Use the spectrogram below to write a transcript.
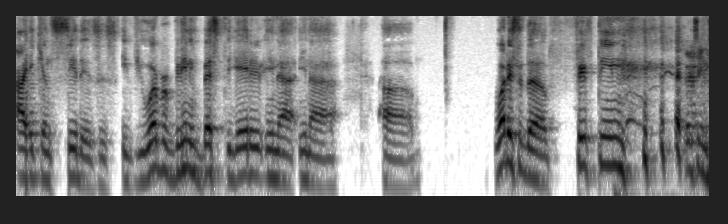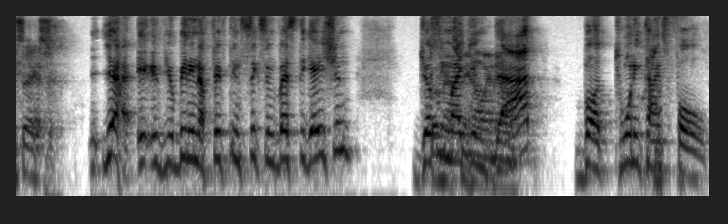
I can see this is if you ever been investigated in a in a uh, what is it the 15 15 6. Yeah if you've been in a 15-6 investigation just Don't ask me how I imagine that but 20 times fold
